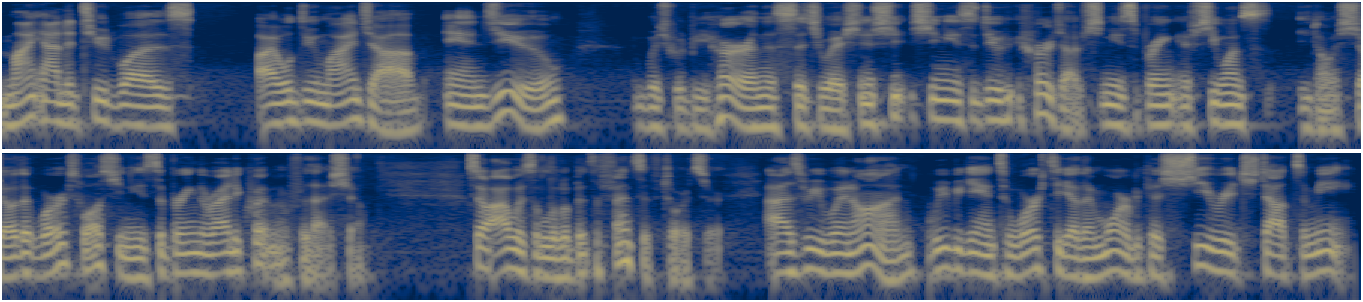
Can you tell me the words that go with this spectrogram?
my attitude was, I will do my job, and you, which would be her in this situation, she, she needs to do her job. She needs to bring, if she wants, you know, a show that works, well, she needs to bring the right equipment for that show. So I was a little bit defensive towards her. As we went on, we began to work together more because she reached out to me.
